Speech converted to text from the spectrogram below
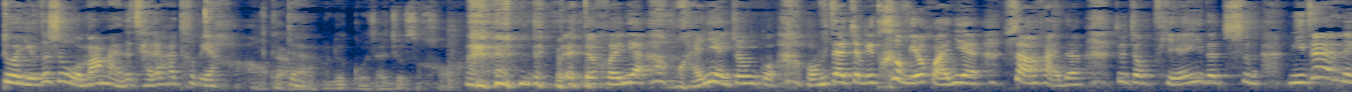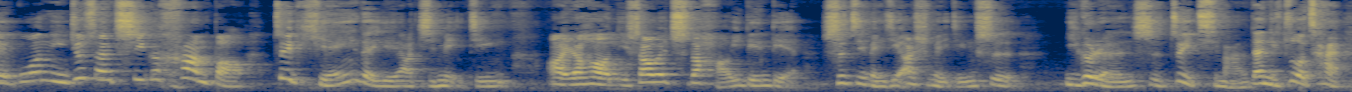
对，有的时候我妈买的材料还特别好。但对，我们的国家就是好啊，对 对对，怀念怀念中国，我们在这里特别怀念上海的这种便宜的吃的。你在美国，你就算吃一个汉堡，最便宜的也要几美金啊，然后你稍微吃的好一点点，十几美金、二十美金是一个人是最起码的。但你做菜，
